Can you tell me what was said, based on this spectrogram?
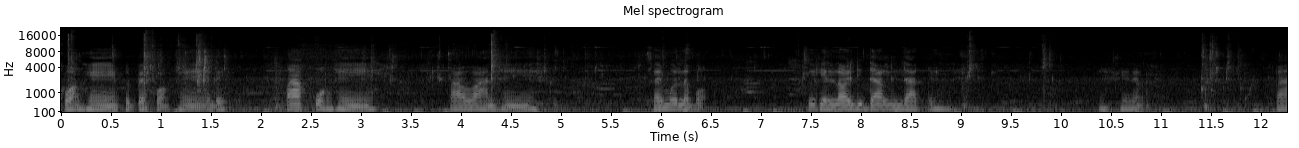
ควงแหเพิ่นไปควงแหเด้ปลาควงแหปลาหวานแหใส่มือละบ่คือเห็นรอยลิดาลิดัดอยู่นี่พี่น้องปลา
